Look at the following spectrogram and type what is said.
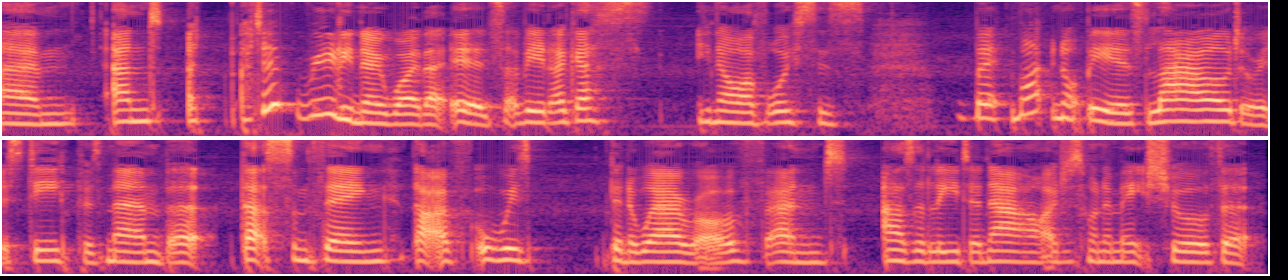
Um, and I, I don't really know why that is. I mean, I guess you know our voices might not be as loud or as deep as men, but that's something that I've always been aware of. And as a leader now, I just want to make sure that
